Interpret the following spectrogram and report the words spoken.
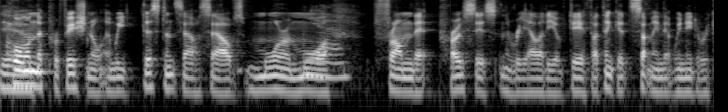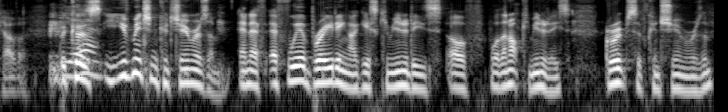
call Yeah. in the professional, and we distance ourselves more and more Yeah. from that process and the reality of death. I think it's something that we need to recover. Because you've mentioned consumerism, and if, if we're breeding, I guess, communities of, well, they're not communities, groups of consumerism,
